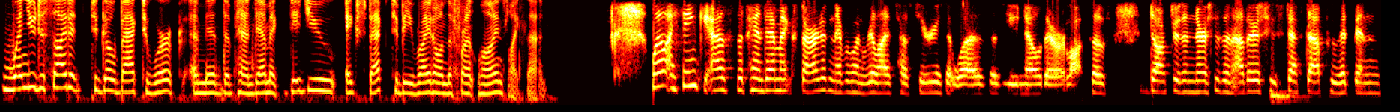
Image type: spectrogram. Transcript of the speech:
When you decided to go back to work amid the pandemic, did you expect to be right on the front lines like that? Well, I think as the pandemic started and everyone realized how serious it was, as you know, there are lots of doctors and nurses and others who stepped up who had been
